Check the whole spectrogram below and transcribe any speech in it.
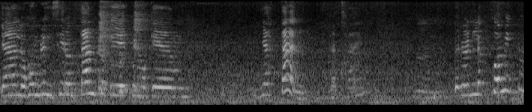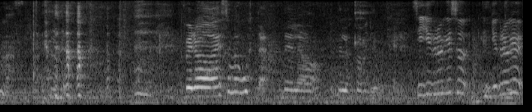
ya los hombres hicieron tanto que como que ya están, ¿cachai? Pero en los cómics no más. Pero eso me gusta de, de los cómics de mujeres. Sí, yo creo que eso, yo creo que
